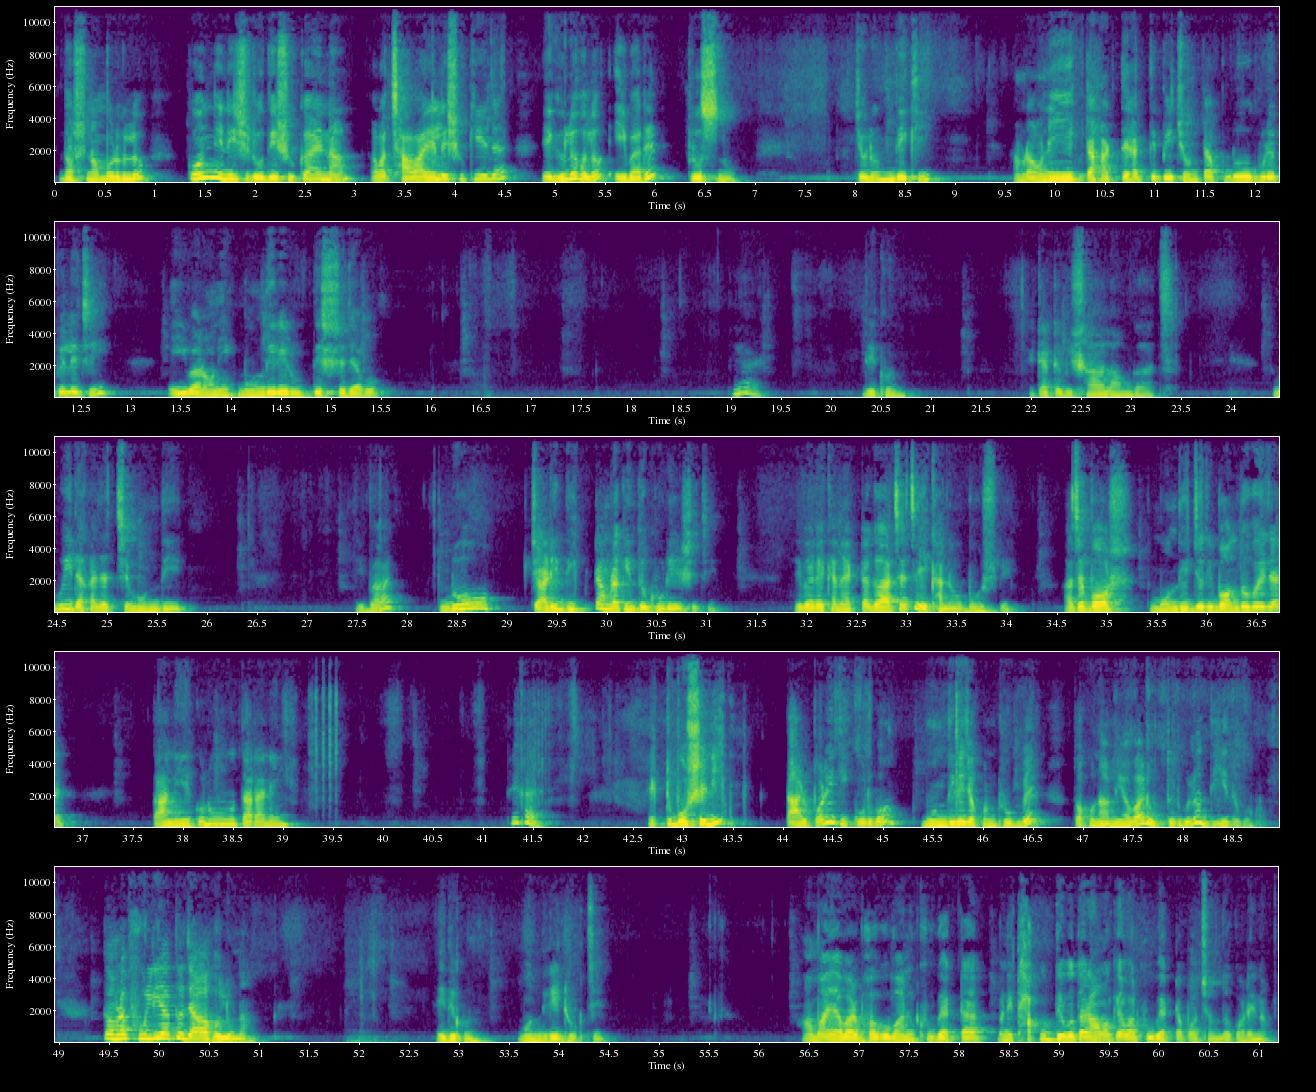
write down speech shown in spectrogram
দশ নম্বর হলো, কোন জিনিস রোদে শুকায় না, আবার ছাওয়া এলে শুকিয়ে যায়? এগুলো হলো এবারের প্রশ্ন। চলুন দেখি। আমরা অনেকটা হাঁটতে হাঁটতে পেছনটা পুরো ঘুরে ফেলেছি। এইবার অনেক মন্দিরের উদ্দেশ্যে যাব। হ্যাঁ দেখুন। এটা একটা বিশাল আম গাছ। ওই দেখা যাচ্ছে মন্দির। এবার পুরো চারিদিকটা আমরা কিন্তু ঘুরে এসেছি। এবার এখানে একটা গাছ আছে, এখানেও বসবে। আচ্ছা বস, মন্দির যদি বন্ধ হয়ে যায়, তা নিয়ে কোনো তারা নেই। ঠিক আছে? একটু বসে নিই, তারপরে কি করব? মন্দিরে যখন ঢুকবে, তখন আমি আবার উত্তরগুলো দিয়ে দেবো। তো আমরা ফুলিয়া তো যাওয়া হলো না। এই দেখুন, মন্দিরে ঢুকছে। আমায় আবার ভগবান খুব একটা মানে ঠাকুর দেবতারা আমাকে আবার খুব একটা পছন্দ করে না।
